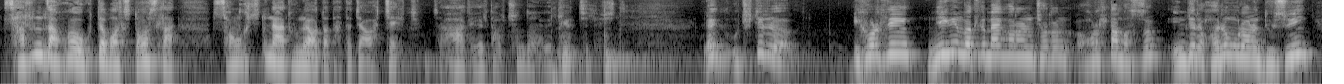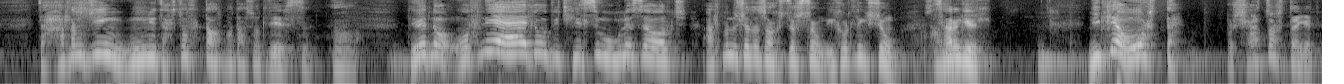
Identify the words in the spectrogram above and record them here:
салан завхаа өгдөө болж дууслаа. Сонгогчд наад хүнээ одоо татаж аваачаа гэж. За тэгэл тавчхондоо яг л байна шүү дээ. Яг өчтөр их хурлын нийгмийн бодлогын байнгын орооны чуулган хуралдаан болсон. Энэ дээр 23 оны төсвийн за халамжийн мөнгөний зарцуулалттай холбоотой асуудал ярьсан. Тэгээд нэг улны айлууд гэж хэлсэн үгнээсээ олж албан тушаалаас огцорсон их хурлын гишүүн саран гэрэл нилээ ууртай бүр шазууртай гэдэг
